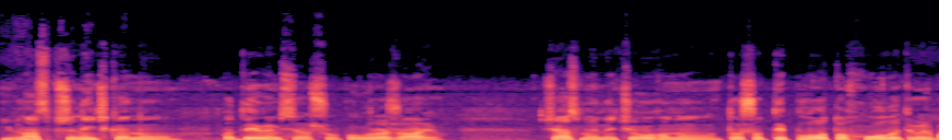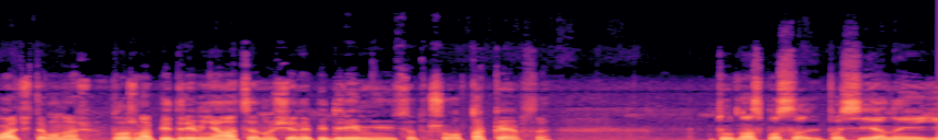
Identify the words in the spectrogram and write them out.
І в нас пшеничка, ну, подивимося, що по урожаю. Зараз ми нічого, ну, то що тепло, то холод, ви ж бачите, вона должна підрівнятися, але ще не підрівнюється, то що от таке все. Тут у нас посіяний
